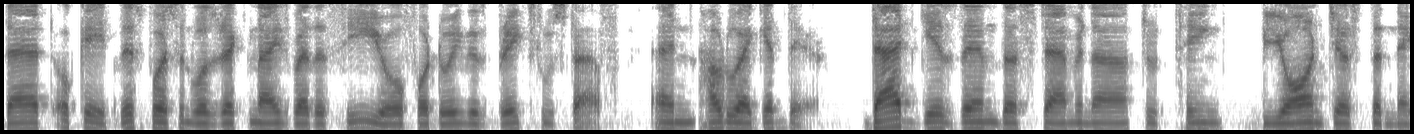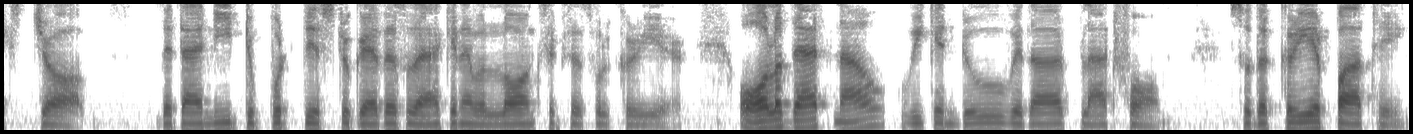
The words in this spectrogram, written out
That okay this person was recognized by the ceo for doing this breakthrough stuff and how do i get there? That gives them the stamina to think beyond just the next job that i need to put this together so that i can have a long successful career. All of that now we can do with our platform. So the career pathing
